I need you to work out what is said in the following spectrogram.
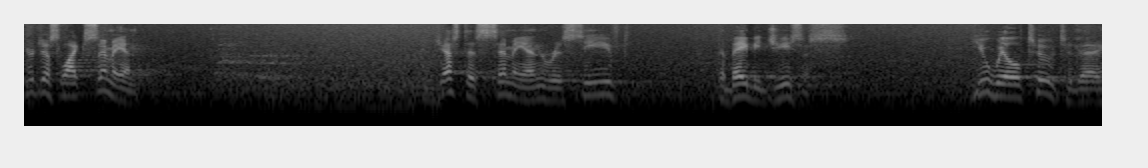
You're just like Simeon. Just as Simeon received the baby Jesus, you will too today.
